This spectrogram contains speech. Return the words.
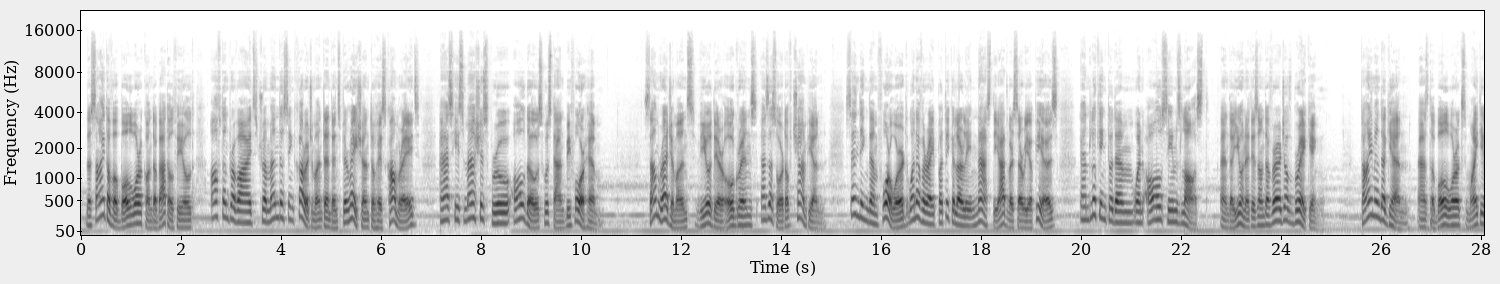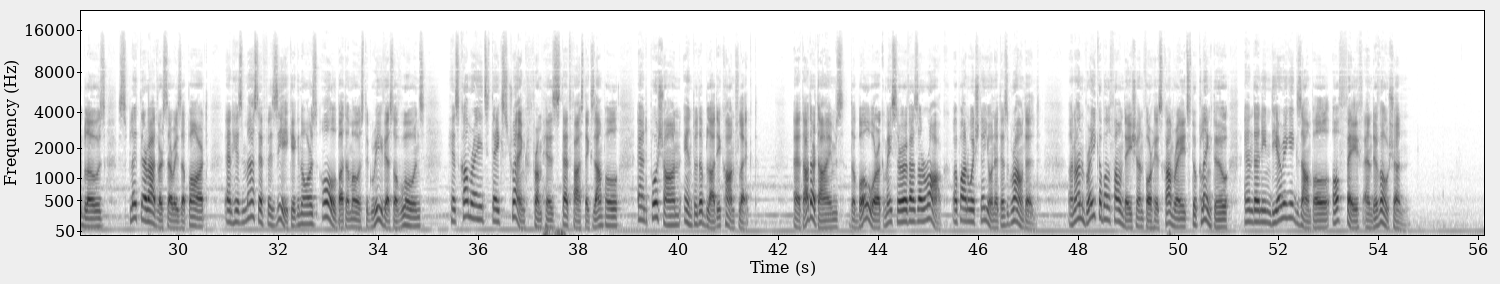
The sight of a bulwark on the battlefield often provides tremendous encouragement and inspiration to his comrades as he smashes through all those who stand before him. Some regiments view their Ogryns as a sort of champion, sending them forward whenever a particularly nasty adversary appears, and looking to them when all seems lost and the unit is on the verge of breaking. Time and again, as the bulwark's mighty blows split their adversaries apart, and his massive physique ignores all but the most grievous of wounds, his comrades take strength from his steadfast example and push on into the bloody conflict. At other times, the bulwark may serve as a rock upon which the unit is grounded, an unbreakable foundation for his comrades to cling to, and an endearing example of faith and devotion.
